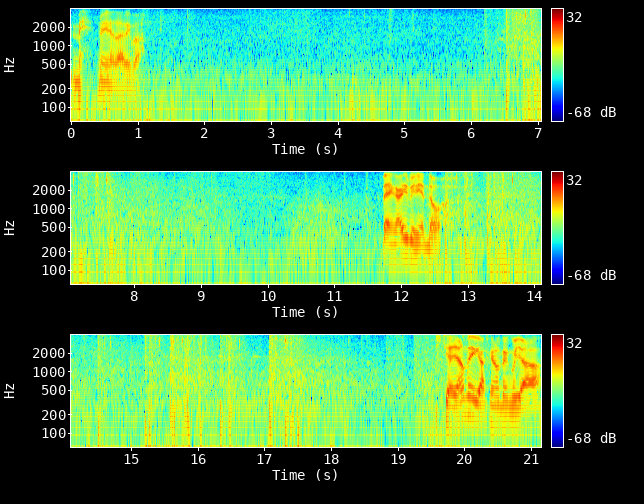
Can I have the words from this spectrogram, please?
Me, no hay nada arriba. Venga, ir viniendo. Hostia, ya no me digas que no tengo ya...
